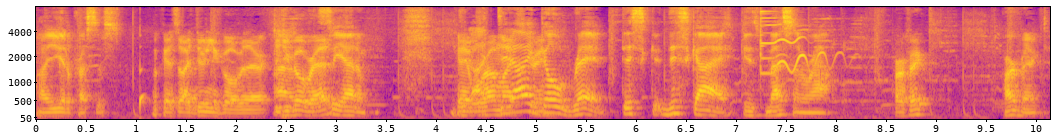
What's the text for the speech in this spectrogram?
Oh, you gotta press this. Okay, so I do need to go over there. Did you go Uh, red? See Adam. Okay, did we're I, on did my I go red? This this guy is messing around. Perfect. Perfect.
